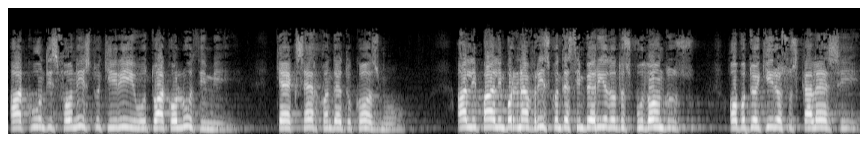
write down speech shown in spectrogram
ακούν τις φωνής του Κυρίου, του ακολούθημοι και εξέρχονται του κόσμου. Άλλοι πάλι μπορεί να βρίσκονται στην περίοδο των σπουδών τους όποτε ο Κύριος τους καλέσει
